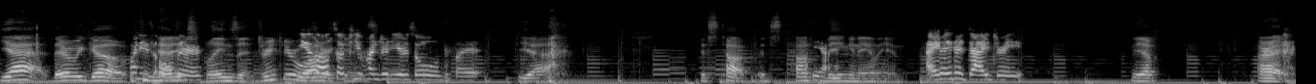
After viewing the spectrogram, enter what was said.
yeah, there we go. When he's that older. explains it. Drink your He water. also a few hundred years old, but Yeah. It's tough. It's tough Yeah. being an alien. I hydrate or dehydrate. Yep. All right.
